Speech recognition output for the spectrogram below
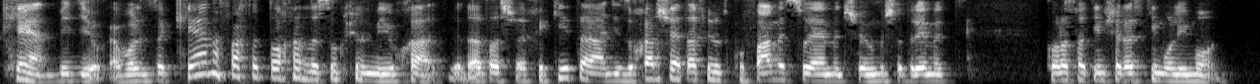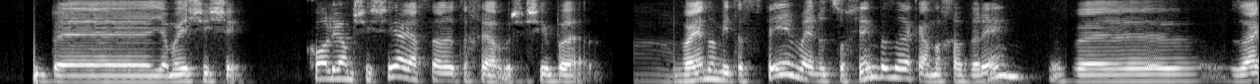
כן, בדיוק, אבל זה כן הפך את התוכן לסוג של מיוחד. ידעת שחיכית, אני זוכר שהייתה אפילו תקופה מסוימת שהיו משדרים את כל הסרטים של אסקימו לימון בימי שישי. כל יום שישי היה סרט אחר בשישי בערב. והיינו מתאספים והיינו צופים בזה כמה חברים וזה היה,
